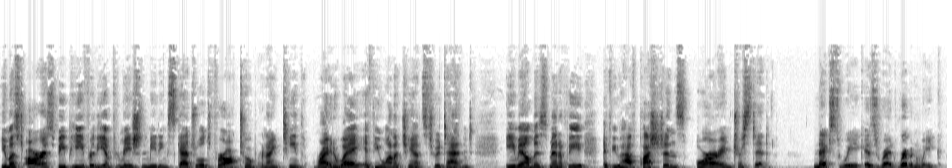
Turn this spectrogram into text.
You must RSVP for the information meeting scheduled for October 19th right away if you want a chance to attend. Email Miss Minifee if you have questions or are interested. Next week is Red Ribbon Week.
